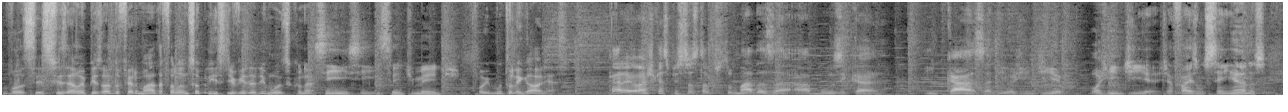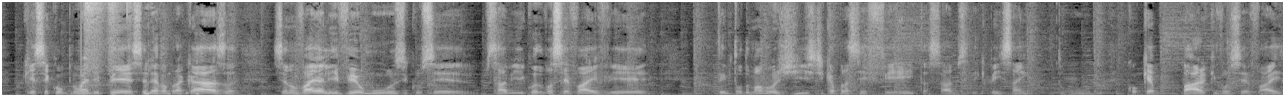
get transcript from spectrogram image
vocês fizeram um episódio do Fermata falando sobre isso, de vida de músico, né? Sim, sim. Recentemente. Foi muito legal, aliás. Cara, eu acho que as pessoas estão acostumadas à, à música em casa ali hoje em dia. Hoje em dia, já faz uns 100 anos. Porque você compra um LP, você leva pra casa, você não vai ali ver o músico, você sabe? E quando você vai ver, tem toda uma logística pra ser feita, sabe? Você tem que pensar em tudo. Qualquer bar que você vai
